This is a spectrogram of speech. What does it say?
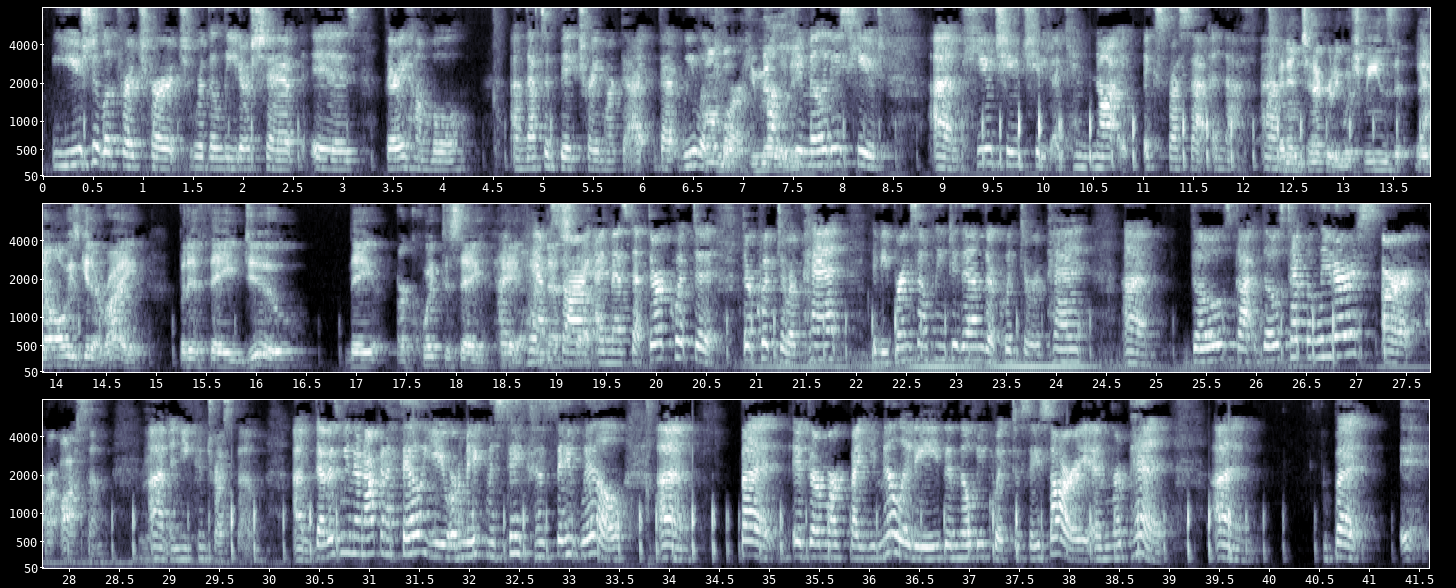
you should look for a church where the leadership is very humble, um, that's a big trademark that that we look Humble, for. Humility. humility is huge. Um, huge, huge, huge. I cannot express that enough. Um, and integrity, which means that yeah. they don't always get it right, but if they do, they are quick to say, "Hey, hey I am sorry, up. I messed up." They're quick to they're quick to repent. If you bring something to them, they're quick to repent. Um, those got those type of leaders are are awesome, right. um, and you can trust them. Um, that doesn't mean they're not going to fail you or make mistakes, because they will. Um, but if they're marked by humility, then they'll be quick to say sorry and repent. Um, but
